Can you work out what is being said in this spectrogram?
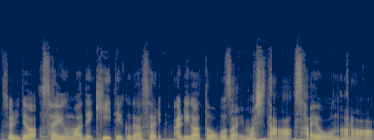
それでは最後まで聞いてくださりありがとうございました。さようなら。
